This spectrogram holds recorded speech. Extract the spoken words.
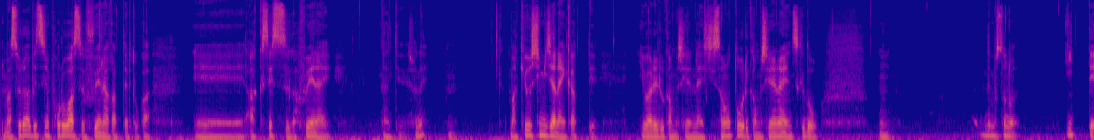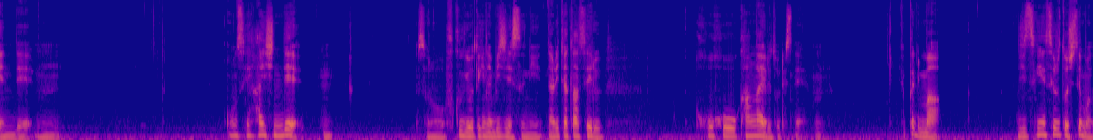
うん、まあそれは別にフォロワー数増えなかったりとか、えー、アクセス数が増えない何て言うんでしょうね、うん、負け惜しみじゃないかって言われるかもしれないしその通りかもしれないんですけど、うん、でもその1点で、うん、音声配信で、うん、その副業的なビジネスに成り立たせる方法を考えるとですね、うん、ぱりまあ実現するとしても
